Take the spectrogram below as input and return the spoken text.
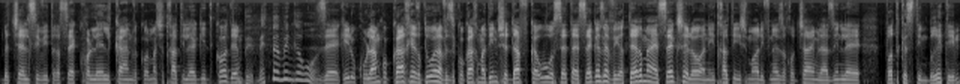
בצ'לסי והתרסק, כולל כאן, וכל מה שהתחלתי להגיד קודם, הוא באמת מאמן גרוע. זה כאילו כולם כל כך ירדו עליו, וזה כל כך מדהים שדווקא הוא עושה את ההישג הזה, ויותר מההישג שלו, אני התחלתי לשמוע לפני איזה חודשיים, להאזין לפודקאסטים בריטים,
